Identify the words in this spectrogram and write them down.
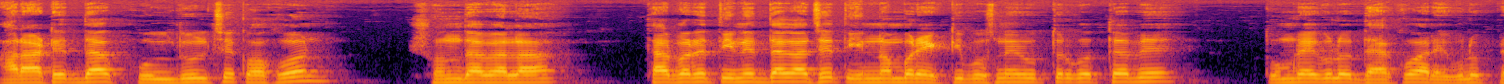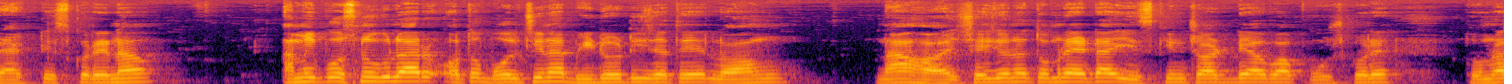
আর আটের দাগ, ফুল দুলছে কখন? সন্ধ্যাবেলা। তারপরে তিনের দাগ আছে, তিন নম্বরে একটি প্রশ্নের উত্তর করতে হবে। তোমরা এগুলো দেখো আর এগুলো প্র্যাকটিস করে নাও। আমি প্রশ্নগুলো আর অত বলছি না, ভিডিওটি যাতে লং না হয়, সেই জন্য তোমরা এটা স্ক্রিনশট দেওয়া বা পুশ করে তোমরা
